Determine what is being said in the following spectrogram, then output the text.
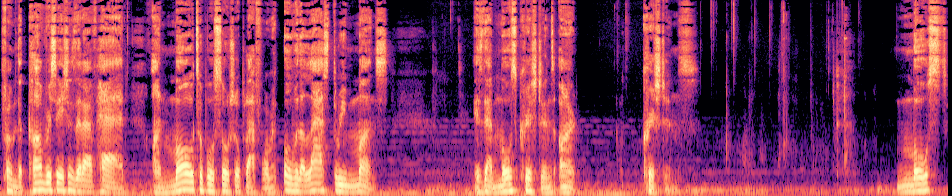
from the conversations that I've had on multiple social platforms over the last three months is that most Christians aren't Christians. Most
